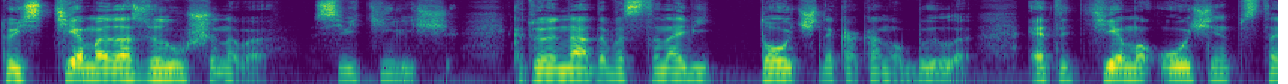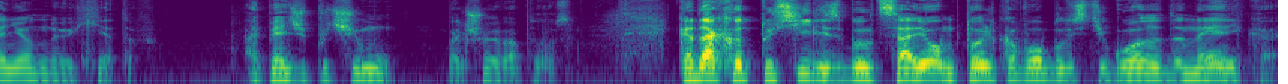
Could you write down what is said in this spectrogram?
То есть тема разрушенного святилища, которое надо восстановить точно, как оно было, это тема очень распространенная у хетов. Опять же, почему? Большой вопрос. Когда Хаттусилис был царем только в области города Нерика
